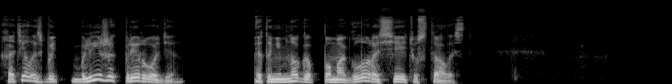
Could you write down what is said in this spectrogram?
Хотелось быть ближе к природе. Это немного помогло рассеять усталость.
